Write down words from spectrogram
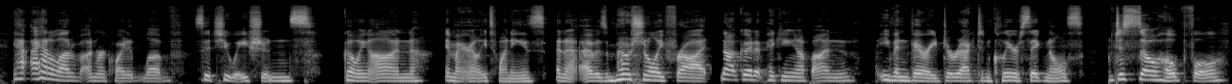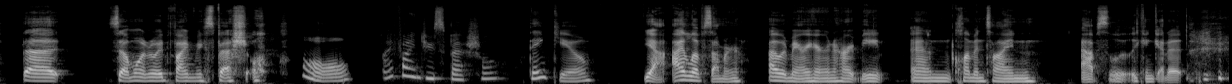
I had a lot of unrequited love situations going on in my early 20s, and I was emotionally fraught, not good at picking up on even very direct and clear signals. Just so hopeful that someone would find me special. Oh, I find you special. Thank you. Yeah, I love Summer. I would marry her in a heartbeat, and Clementine absolutely can get it.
